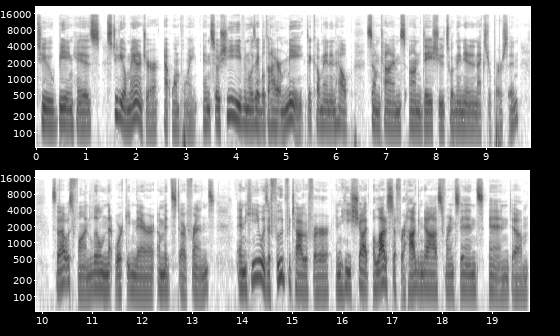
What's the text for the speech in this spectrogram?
to being his studio manager at one point. And so she even was able to hire me to come in and help sometimes on day shoots when they needed an extra person. So that was fun, little networking there amidst our friends. And he was a food photographer, and he shot a lot of stuff for Haagen Dazs, for instance, and um,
